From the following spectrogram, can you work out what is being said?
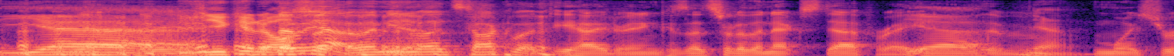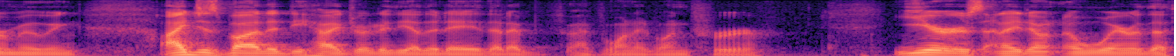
Yeah. You could But also yeah, I mean, yeah. let's talk about dehydrating because that's sort of the next step, right? Yeah. the Yeah. moisture removing. I just bought a dehydrator the other day that I've I've wanted one for years, and I don't know where the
